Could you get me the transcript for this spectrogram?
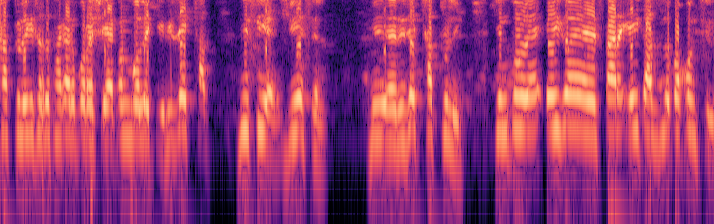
ছাত্রলীগের সাথে থাকার পরে সে এখন বলে কি রিজেক্ট বিসিএ বিএসএল রিজেক্ট ছাত্রলীগ। কিন্তু এই তার এই কাজগুলো কখন ছিল?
